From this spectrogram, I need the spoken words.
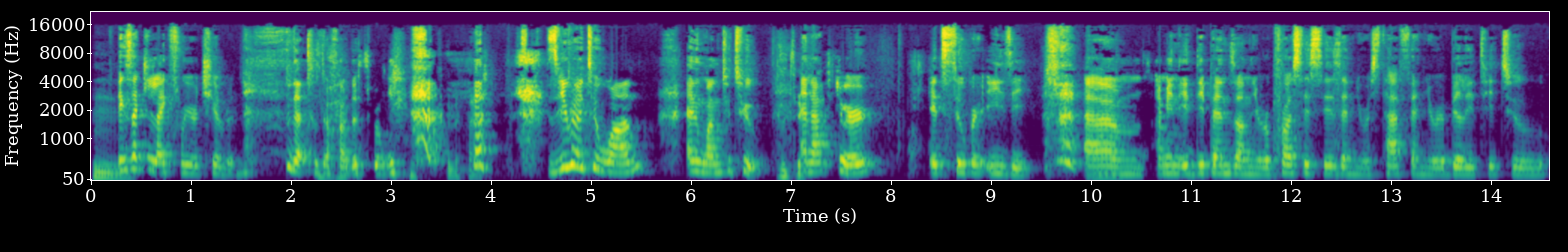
Hmm. Exactly like for your children. that was the hardest for me. Zero to one and one to two. And after it's super easy. Um, I mean, it depends on your processes and your staff and your ability to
